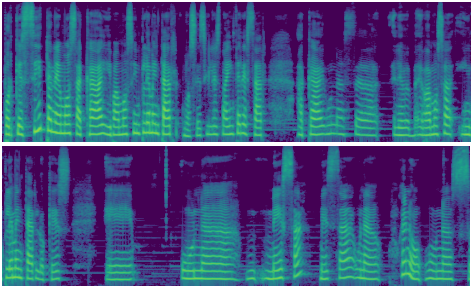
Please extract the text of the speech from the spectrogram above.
porque sí tenemos acá y vamos a implementar, no sé si les va a interesar, acá unas, eh, vamos a implementar lo que es eh, una mesa, mesa, una, bueno, unas,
